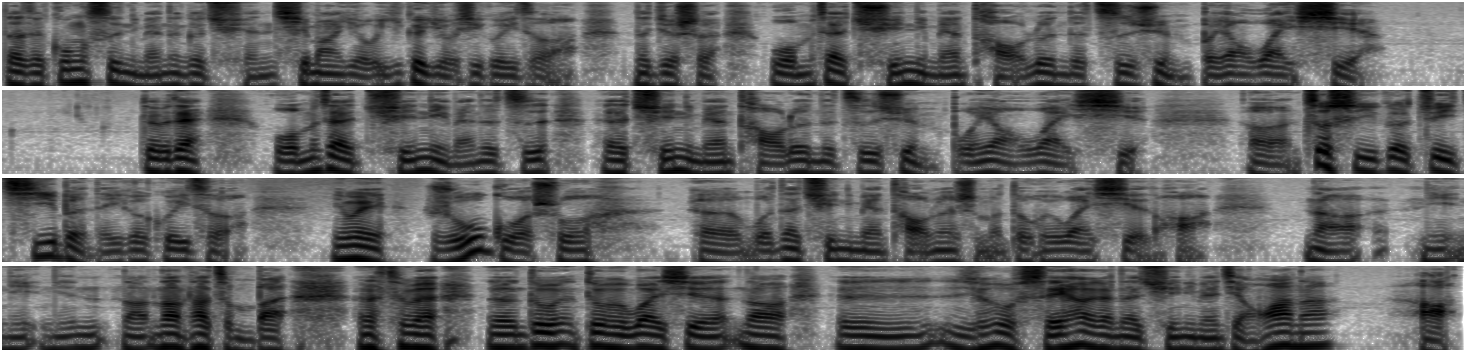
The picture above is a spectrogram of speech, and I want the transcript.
那在公司里面那个群起码有一个游戏规则，那就是我们在群里面讨论的资讯不要外泄，对不对？我们在群里面的资呃群里面讨论的资讯不要外泄，呃，这是一个最基本的一个规则，因为如果说呃，我在群里面讨论什么都会外泄的话，那你你你那那那怎么办？呃，对吧？呃，都都会外泄，那嗯、以后谁还敢在群里面讲话呢？好，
